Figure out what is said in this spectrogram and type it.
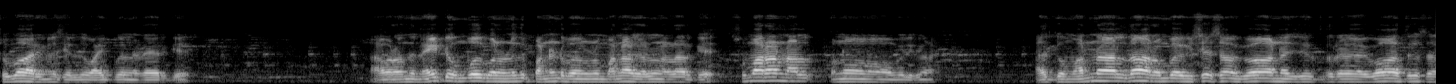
சுபகாரியங்களும் செய்கிறது வாய்ப்புகள் நிறையா இருக்குது அப்புறம் வந்து நைட்டு ஒம்பது பதினொன்றுலேருந்து பன்னெண்டு பதினொன்று மறுநாள்களும் நல்லாயிருக்கு. சுமாரான நாள் ஒன்றும் அதுக்கு மறுநாள் தான் ரொம்ப விசேஷம். விவாக நட்சத்திர விவாகத்துக்கு ச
